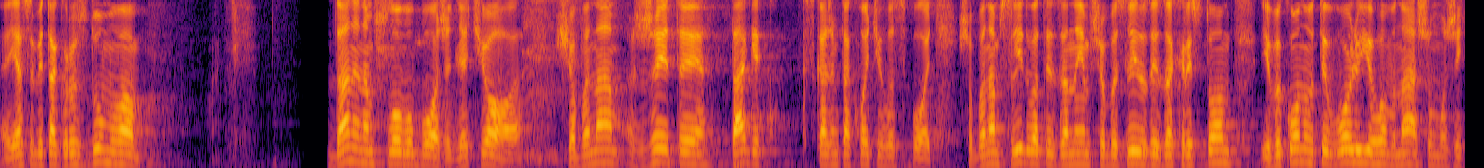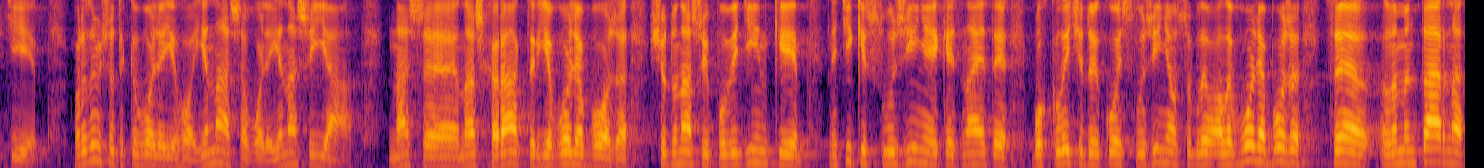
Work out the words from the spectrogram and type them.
Я собі так роздумував, Дане нам Слово Боже для чого? Щоб нам жити так, як, скажімо так, хоче Господь, щоб нам слідувати за Ним, щоб слідувати за Христом і виконувати волю Його в нашому житті. Ми розуміємо, що таке воля Його. Є наша воля, є наше я, наше, наш характер, є воля Божа. Щодо нашої поведінки, не тільки служіння, якесь, знаєте, Бог кличе до якогось служіння особливо, але воля Божа це елементарна,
